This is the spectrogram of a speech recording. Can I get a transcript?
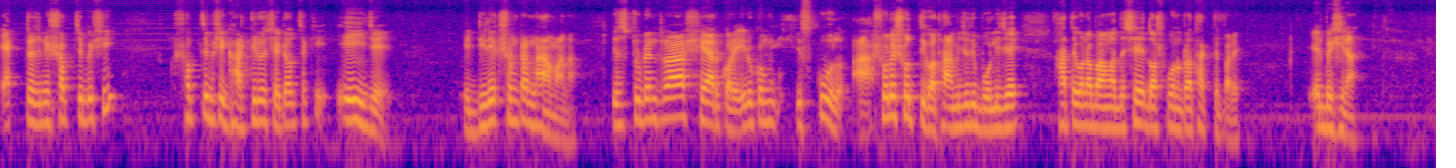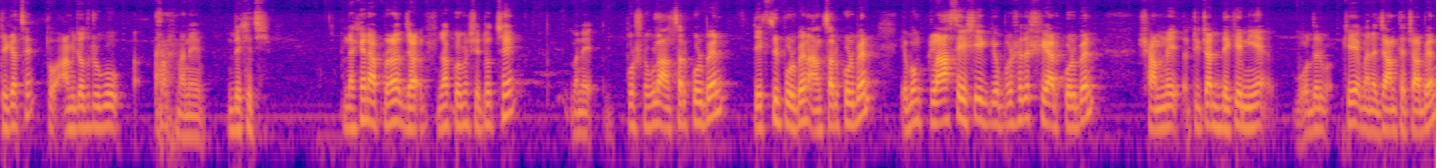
একটা জিনিস সবচেয়ে বেশি সবচেয়ে বেশি ঘাটতি রয়েছে এটা হচ্ছে কি এই যে, এই ডিরেকশনটা না মানা। স্টুডেন্টরা শেয়ার করে। এরকম স্কুল আসলে সত্যি কথা, আমি যদি বলি যে হাতে গোনা বাংলাদেশে দশ পনেরোটা থাকতে পারে, এর বেশি না। ঠিক আছে? তো আমি যতটুকু মানে দেখেছি। দেখেন আপনারা যা যা করবেন সেটা হচ্ছে মানে প্রশ্নগুলো আনসার করবেন। টেক্সটে পড়বেন আনসার করবেন এবং ক্লাসে এসে একে অপরের সাথে শেয়ার করবেন। সামনে টিচার দেখে নিয়ে ওদেরকে মানে জানতে চাবেন।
